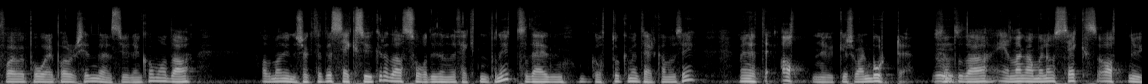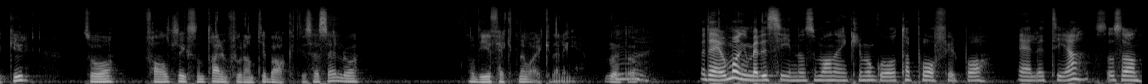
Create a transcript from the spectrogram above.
for, på et par år siden den studien kom. og da hadde man undersøkt etter seks uker, og da så de den effekten på nytt. Så det er jo godt dokumentert, kan du si. Men etter 18 uker så var den borte. Sånn så da, en eller annen gang mellom 6 og 18 uker så falt liksom tarmfloraen tilbake til seg selv, og, og de effektene var ikke der lenger. Mm. Men det er jo mange medisiner som man egentlig må gå og ta påfyll på hele tida. Så sånn,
